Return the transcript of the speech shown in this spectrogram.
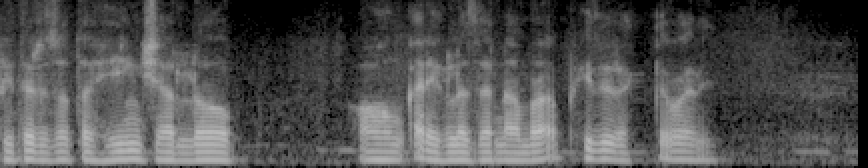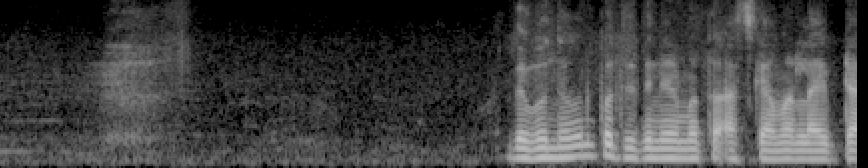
ভিতরে যত হিংসা, লোভ, অহংকার, এগুলো যেন আমরা ফিরে রাখতে পারি। বন্ধুগণ, প্রতিদিনের মতো আজকে আমার লাইভটা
